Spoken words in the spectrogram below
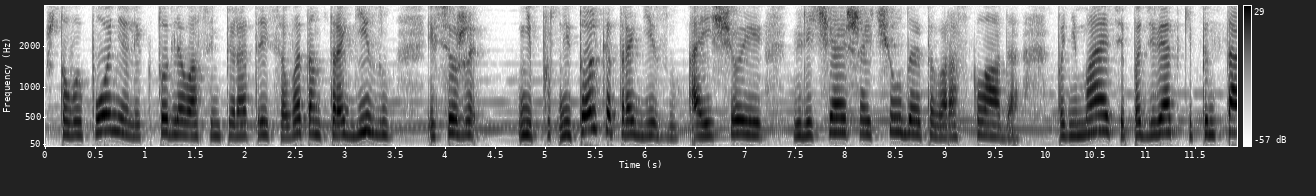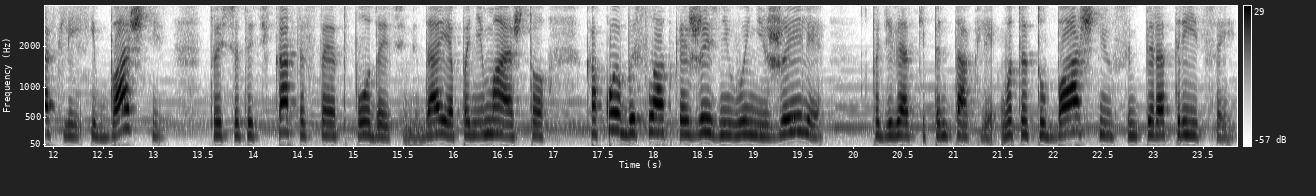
что вы поняли, кто для вас императрица. В этом трагизм и все же не, не только трагизм, а еще и величайшее чудо этого расклада. Понимаете, по девятке пентаклей и башни, то есть вот эти карты стоят под этими, да, я понимаю, что какой бы сладкой жизнью вы ни жили – по девятке Пентаклей, вот эту башню с императрицей,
